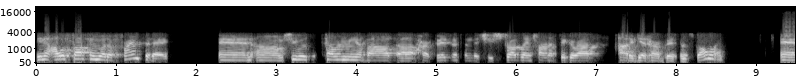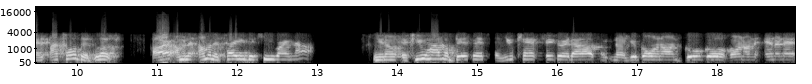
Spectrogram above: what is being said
You know, I was talking with a friend today, and um, she was telling me about uh, her business and that she's struggling trying to figure out how to get her business going. And I told her, look, all right, I'm gonna I'm gonna tell you the key right now. You know, if you have a business and you can't figure it out, you know, you're going on Google, going on the internet,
